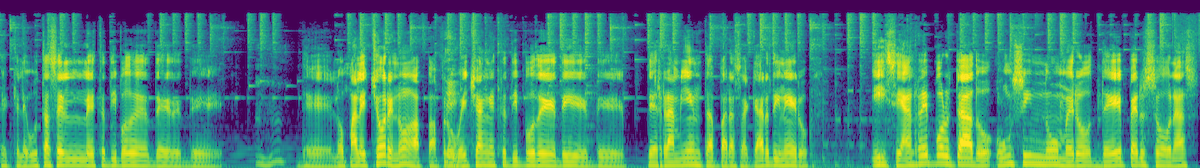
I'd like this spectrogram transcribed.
el que le gusta hacer este tipo de, de- de- de los malhechores, ¿no? Ap- Aprovechan este tipo de, de- de- de herramientas para sacar dinero. Y se han reportado un sinnúmero de personas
